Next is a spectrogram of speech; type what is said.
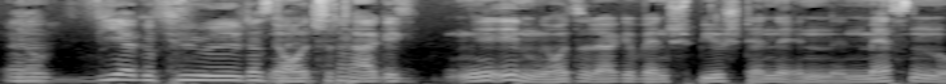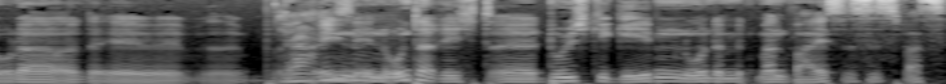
äh, Ja. Wir-Gefühl, das Ja, heutzutage, ja, eben, heutzutage werden Spielstände in, in Messen oder äh, Ja, in, in Unterricht äh, durchgegeben, nur damit man weiß, es ist was,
